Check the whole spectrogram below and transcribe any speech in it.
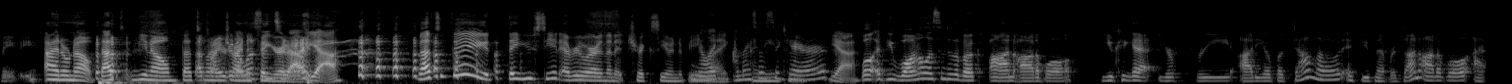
maybe. I don't know. That's you know that's, That's what why I'm you're gonna trying to listen figure to it out. it. Yeah, that's the thing. That you see it everywhere, and then it tricks you into being You're like, like, am I supposed to need care? Yeah. Well, if you want to listen to the book on Audible, you can get your free audiobook download if you've never done Audible at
